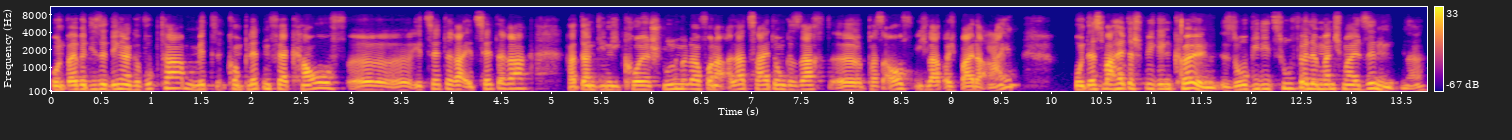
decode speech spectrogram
Und weil wir diese Dinger gewuppt haben mit komplettem Verkauf äh, etc. etc., hat dann die Nicole Stuhlmüller von der Aller Zeitung gesagt, äh, pass auf, ich lade euch beide ein. Und das war halt das Spiel gegen Köln, so wie die Zufälle manchmal sind. Ne?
